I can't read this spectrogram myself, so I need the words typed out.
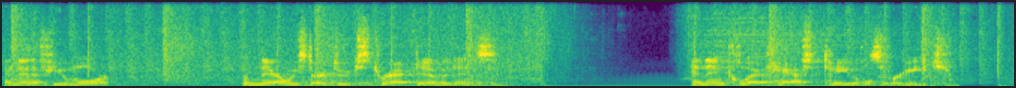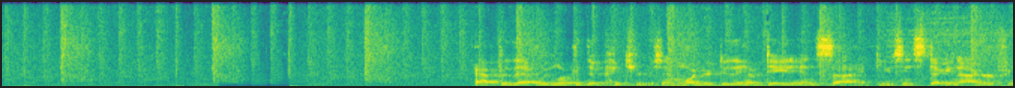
and then a few more. From there, we start to extract evidence and then collect hash tables for each. After that, we look at the pictures and wonder, do they have data inside using steganography?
